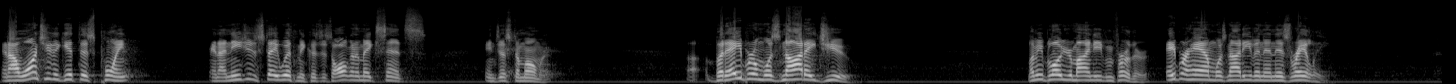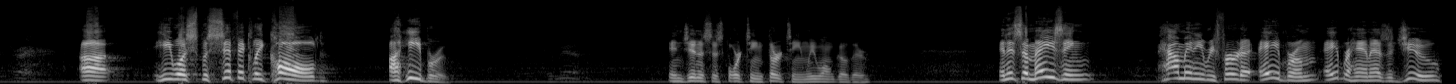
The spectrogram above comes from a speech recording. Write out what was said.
And I want you to get this point, and I need you to stay with me because it's all going to make sense in just a moment. Uh, but Abram was not a Jew. Let me blow your mind even further. Abraham was not even an Israeli. Uh, he was specifically called a Hebrew. In Genesis 14 13. We won't go there. And it's amazing how many refer to Abram, Abraham as a Jew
